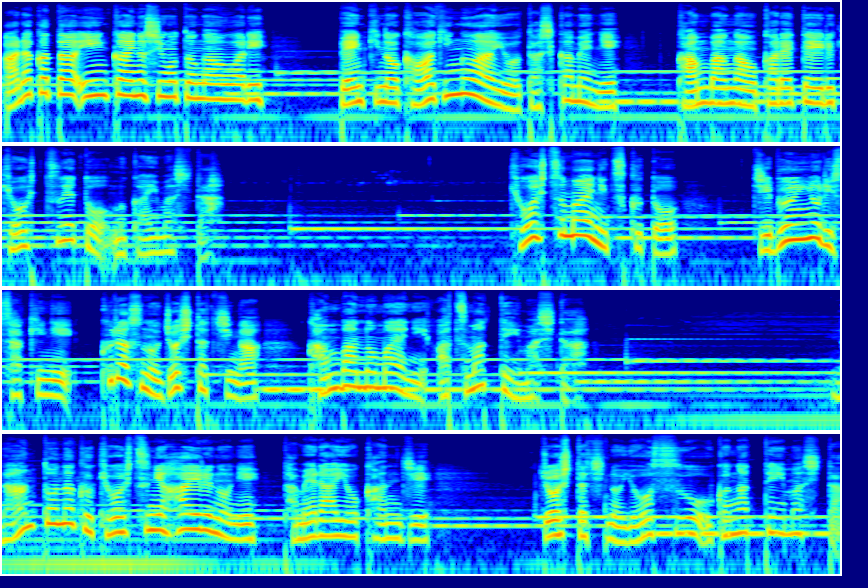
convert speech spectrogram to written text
あらかた委員会の仕事が終わりペンキの乾き具合を確かめに看板が置かれている教室へと向かいました。教室前に着くと自分より先にクラスの女子たちが看板の前に集まっていました。なんとなく教室に入るのにためらいを感じ女子たちの様子を伺っていました。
